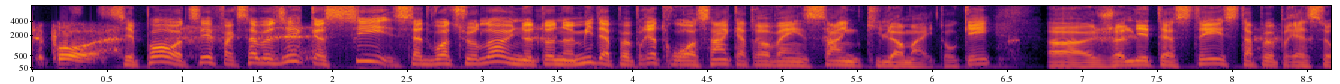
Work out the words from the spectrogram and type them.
c'est pas. C'est pas, tu sais. Fait que ça veut dire que si cette voiture-là a une autonomie d'à peu près 385 km, OK? Euh, je l'ai testé, c'est à peu près ça.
